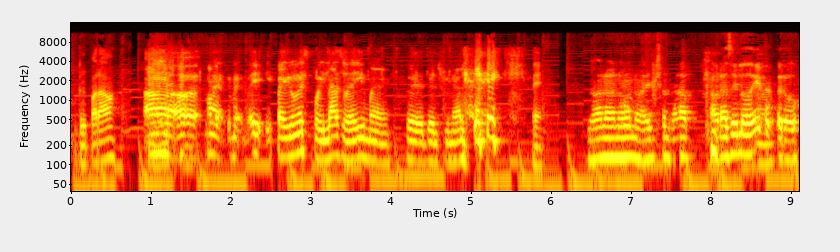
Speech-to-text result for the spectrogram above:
Porque él paraba. Ah, ah, ma, me- me- pegué un spoilazo ahí, mae, de- del final. No, no, no, no ha hecho nada. Ahora sí lo dijo, Ah. pero.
